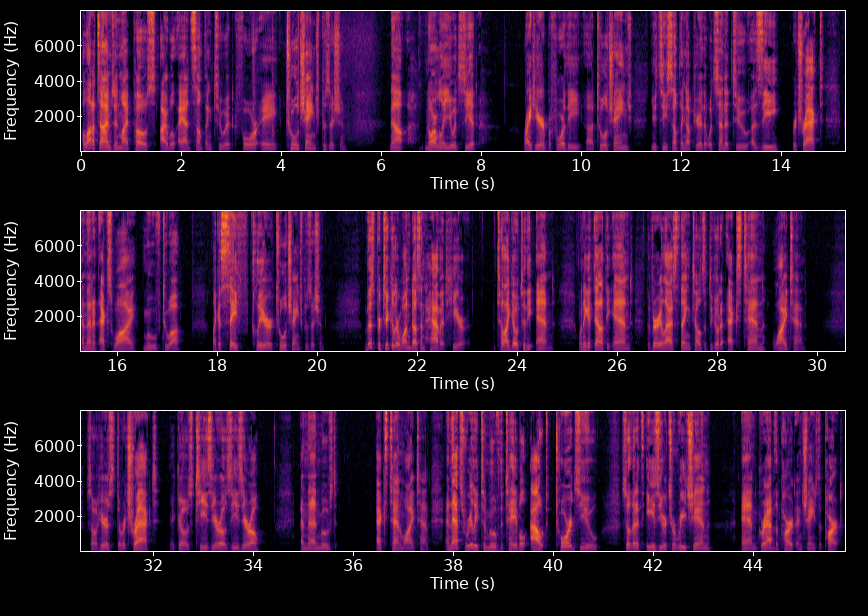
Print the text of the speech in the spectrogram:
A lot of times in my posts, I will add something to it for a tool change position. Now, normally you would see it right here before the uh, tool change. You'd see something up here that would send it to a Z retract and then an XY move to a like a safe, clear tool change position. This particular one doesn't have it here until I go to the end. When I get down at the end, the very last thing tells it to go to X10, Y10. So here's the retract. It goes T0, Z0, and then moves X10, Y10. And that's really to move the table out towards you so that it's easier to reach in and grab the part and change the part.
